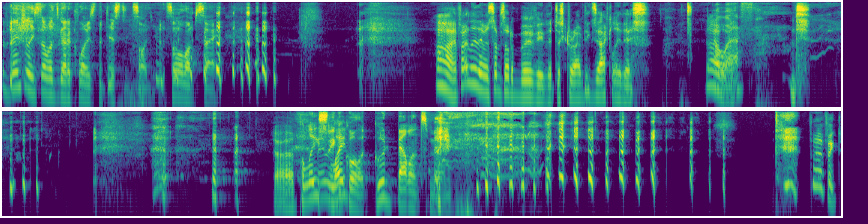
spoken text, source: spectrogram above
Eventually, someone's got to close the distance on you. That's all I'm saying. Oh, if only there was some sort of movie that described exactly this. Oh, well. Alas. Uh, police Maybe we late. could call it good balance man. Perfect.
